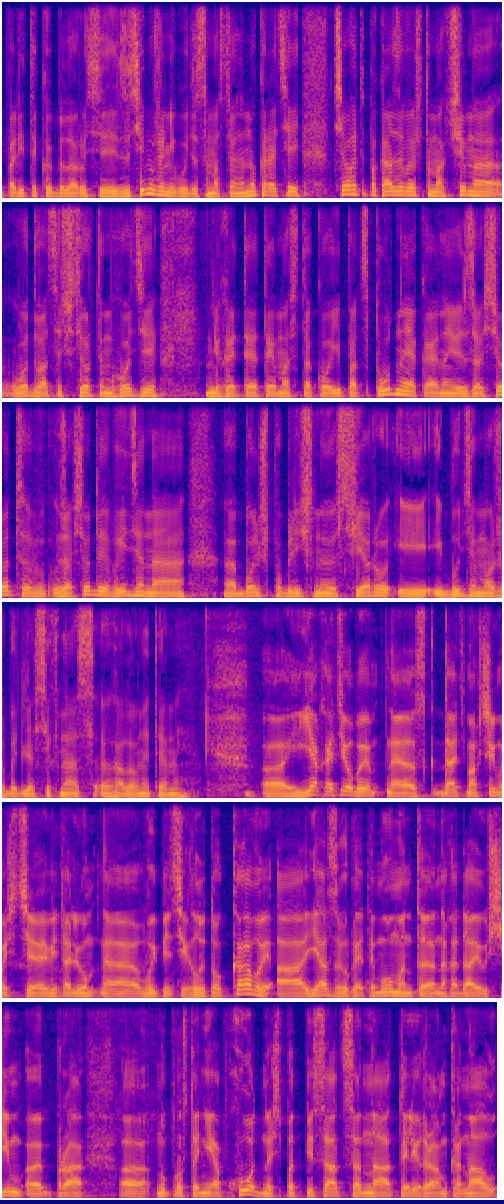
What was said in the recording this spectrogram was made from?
замежна-палітычнай палітыка Беларусі зусім уже не будзе самастойна. Ну карацей все гэта показывае что Мачыма вот 24 годзе гэтая тэма з такой падспуднай якая на ёсць заўсёд заўсёды выйдзе на больш публічную сферу і, і будзе можа быть для всех нас галоўнай тэмай. Я хотел бы даць магчымасць віталю выпіць глыток кавы А я за гэты момант нагадаю усім про ну просто неабходнасць подпісацца на телеграм-канал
